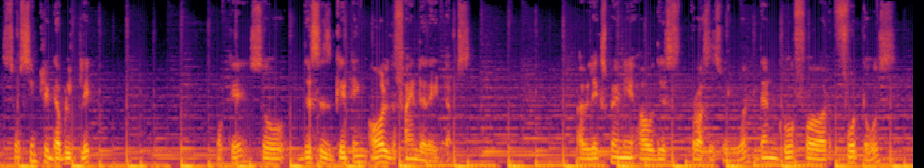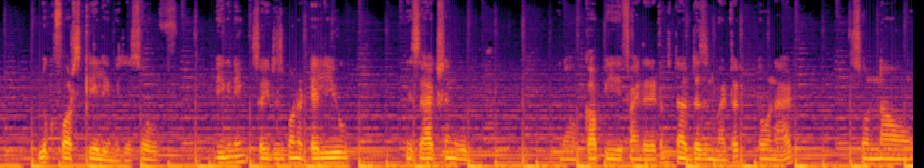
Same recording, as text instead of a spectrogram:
So simply double click. Okay, so this is getting all the finder items. I will explain you how this process will work. Then go for photos, look for scale images. So beginning, so it is going to tell you this action would you know copy finder items. That doesn't matter. Don't add. So now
